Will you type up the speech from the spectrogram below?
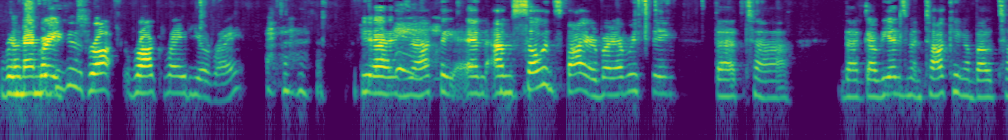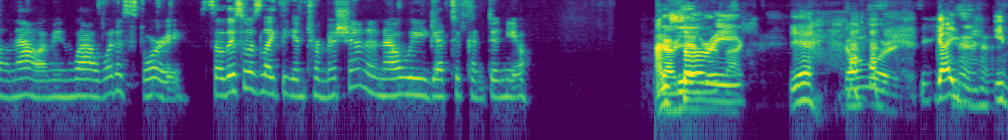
Remember, this is rock rock radio, right? yeah, exactly. And I'm so inspired by everything that uh, that Gabriel's been talking about till now. I mean, wow, what a story! So this was like the intermission, and now we get to continue. I'm Gabriel, sorry. Yeah. Don't worry. Guys, if,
